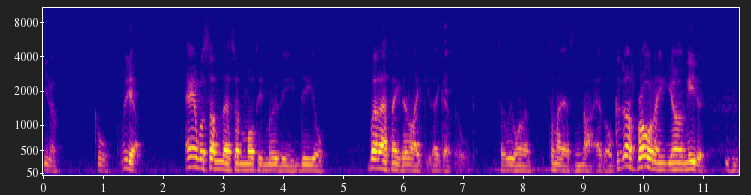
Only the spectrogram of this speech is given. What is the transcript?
you know, cool. Yeah, and with something that's a multi-movie deal, but I think they're like they got old, so we want to somebody that's not as old because Josh Brolin ain't young either. Mhm.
